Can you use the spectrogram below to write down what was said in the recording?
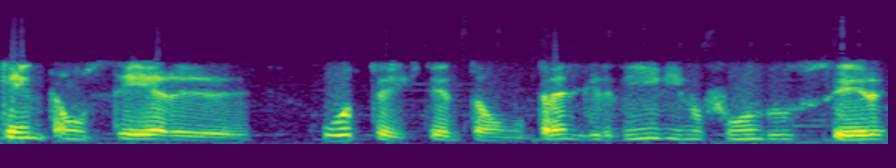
tentam ser eh, úteis, tentam transgredir e, no fundo, ser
